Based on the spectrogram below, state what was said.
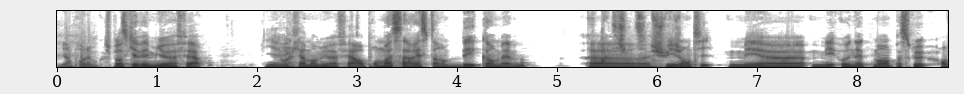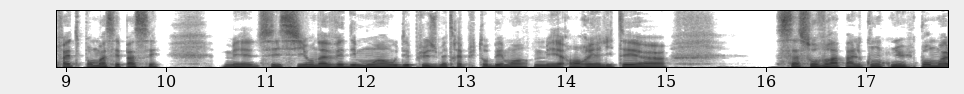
il y a un problème. Je pense qu'il y avait mieux à faire. Il y avait clairement mieux à faire. Alors pour moi, ça reste un B quand même. Ah, je suis gentil, mais mais honnêtement, parce que en fait, pour moi, c'est passé. Mais si on avait des moins ou des plus, je mettrais plutôt B-. Mais en réalité, euh, ça sauvera pas le contenu. Pour moi,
